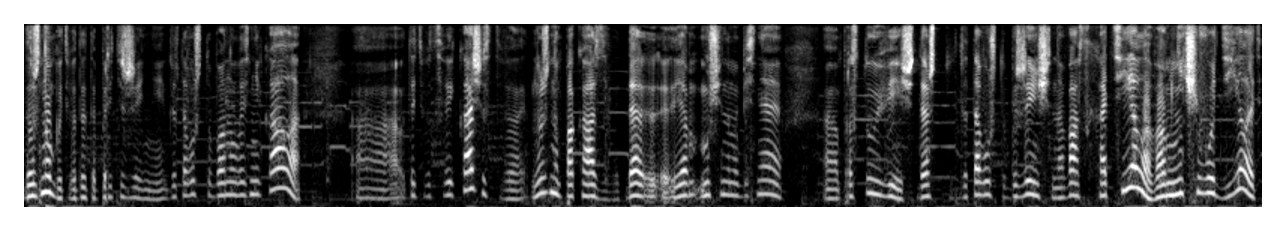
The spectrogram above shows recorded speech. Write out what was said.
Должно быть вот это притяжение. И для того, чтобы оно возникало, а, вот эти вот свои качества нужно показывать. Да? Э, Я мужчинам объясняю а, простую вещь, да, что для того, чтобы женщина вас хотела, вам ничего делать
